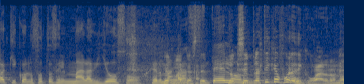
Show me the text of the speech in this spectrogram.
Aquí con nosotros el maravilloso Germán, Germán. Lo que se platica fuera de cuadro, ¿no?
